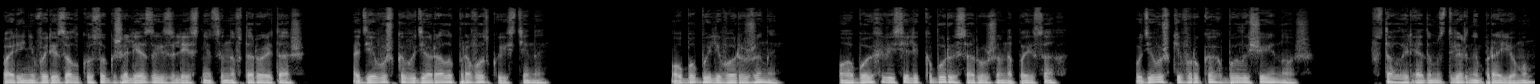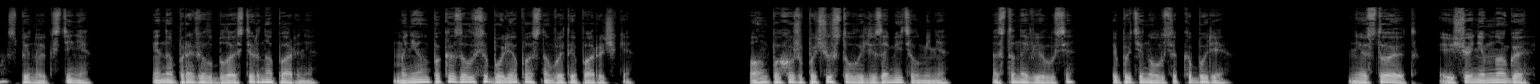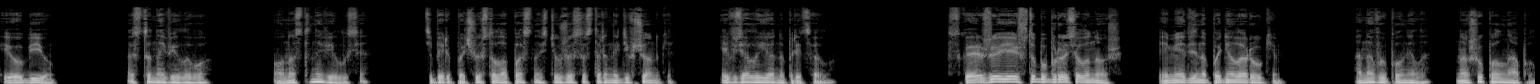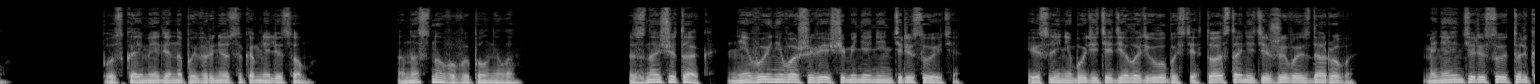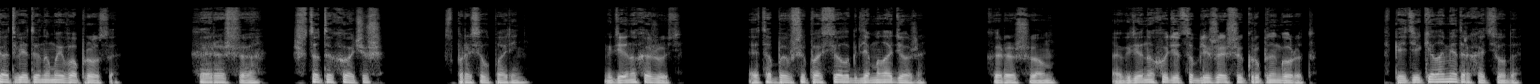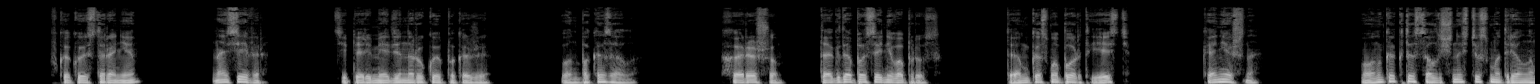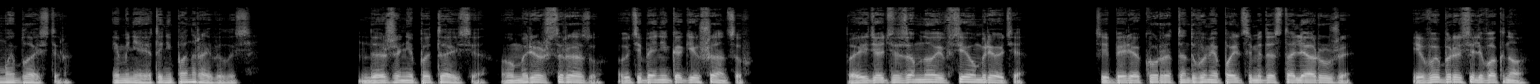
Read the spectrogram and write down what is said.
Парень вырезал кусок железа из лестницы на второй этаж, а девушка выдирала проводку из стены. Оба были вооружены. У обоих висели кобуры с оружием на поясах. У девушки в руках был еще и нож. Встал рядом с дверным проемом, спиной к стене, и направил бластер на парня. Мне он показался более опасным в этой парочке. Он, похоже, почувствовал или заметил меня, остановился и потянулся к кобуре. «Не стоит, еще немного и убью», — остановил его. Он остановился. Теперь почувствовал опасность уже со стороны девчонки и взял ее на прицел. «Скажи ей, чтобы бросила нож», и медленно подняла руки. Она выполнила, нож упал на пол. Пускай медленно повернется ко мне лицом. Она снова выполнила. Значит так, ни вы, ни ваши вещи меня не интересуете. Если не будете делать глупости, то останетесь живы и здоровы. Меня интересуют только ответы на мои вопросы. Хорошо. Что ты хочешь? Спросил парень. Где нахожусь? Это бывший поселок для молодежи. Хорошо. А где находится ближайший крупный город? В пяти километрах отсюда. «В какой стороне?» «На север». «Теперь медленно рукой покажи». Он показал. «Хорошо. Тогда последний вопрос. Там космопорт есть?» «Конечно». Он как-то с алчностью смотрел на мой бластер, и мне это не понравилось. «Даже не пытайся, умрешь сразу, у тебя никаких шансов. Пойдете за мной, и все умрете. Теперь аккуратно двумя пальцами достали оружие и выбросили в окно.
